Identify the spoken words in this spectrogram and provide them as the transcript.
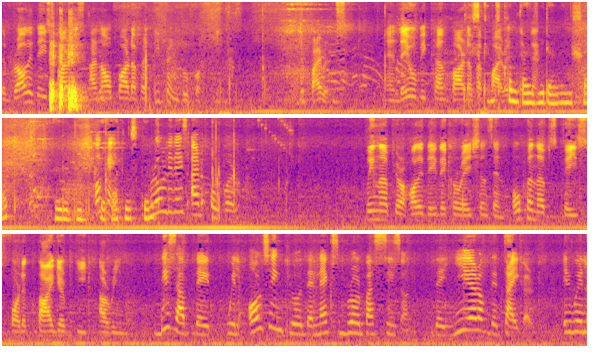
The Brawlidays Pirates are now part of a different group of skins, the Pirates, and they will become part of a Skins pirate kommt dann event. wieder in den Shop. Alle die Okay, Piraten-Skins. Brawlidays are over. Clean up your holiday decorations and open up space for the Tiger Peak Arena. This update will also include the next Brawl Pass season, the Year of the Tiger. It will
